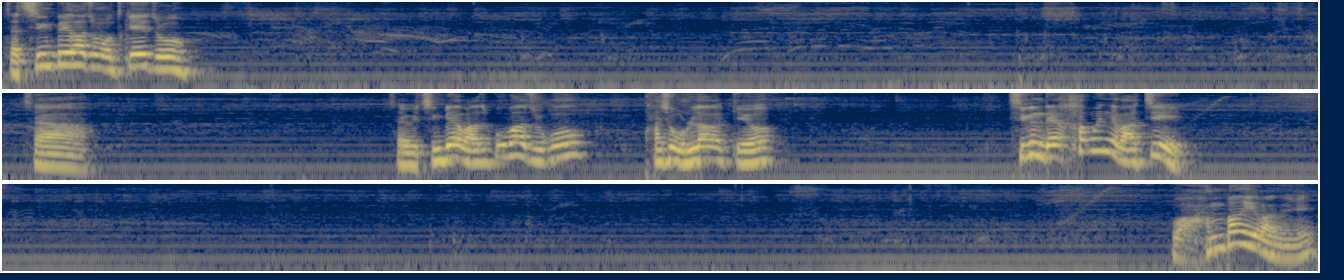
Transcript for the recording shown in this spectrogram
자 지금 빼가 좀 어떻게 해줘 자. 자, 여기 징배가 마저 뽑아주고, 다시 올라갈게요. 지금 내가 하고 있는 게 맞지? 와, 한 방에 가네.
